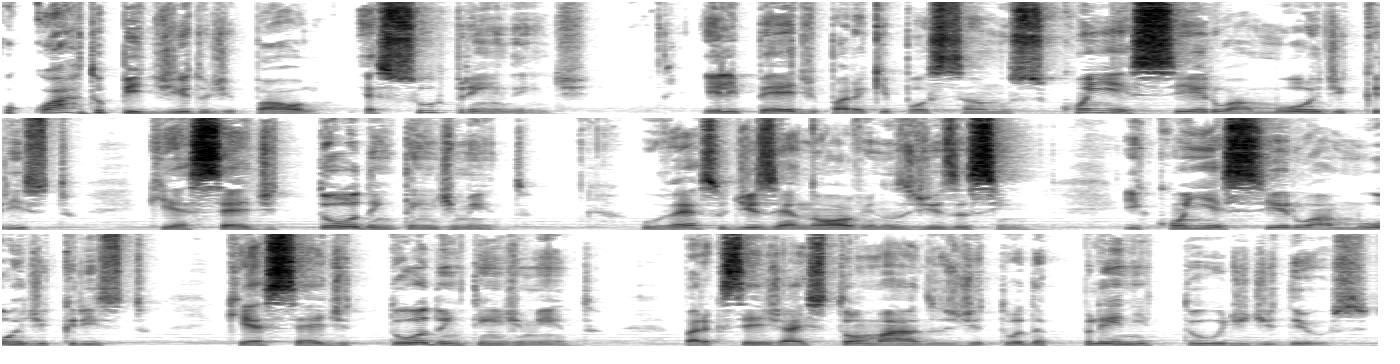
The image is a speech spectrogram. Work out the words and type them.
O quarto pedido de Paulo é surpreendente. Ele pede para que possamos conhecer o amor de Cristo que excede todo entendimento. O verso 19 nos diz assim: E conhecer o amor de Cristo, que excede todo entendimento, para que sejais tomados de toda plenitude de Deus.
